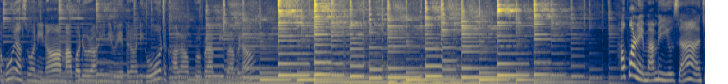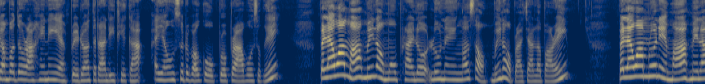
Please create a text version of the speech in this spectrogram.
အခုရဆိုအနေနော်မဘဒိုရဟင်းနေတွေတတော်တီကိုတစ်ခါလောက်ပရိုဂရမ်ပြပါဗလားဟုတ်ပါတယ်မမယူစာအကြောင်ပေါ်တော်ရဟင်းနေရပေတော်တရန်ဒီထေကအယုံစုတပေါက်ကိုပရိုပရာဖို့ဆိုကေပလဲဝါမှာမိလောင်မုံဖရိုက်လို့လူနေငေါဆောင်မိလောပရာကြလောက်ပါတယ် ပလဲဝါမလို့နေမှာမေလာ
